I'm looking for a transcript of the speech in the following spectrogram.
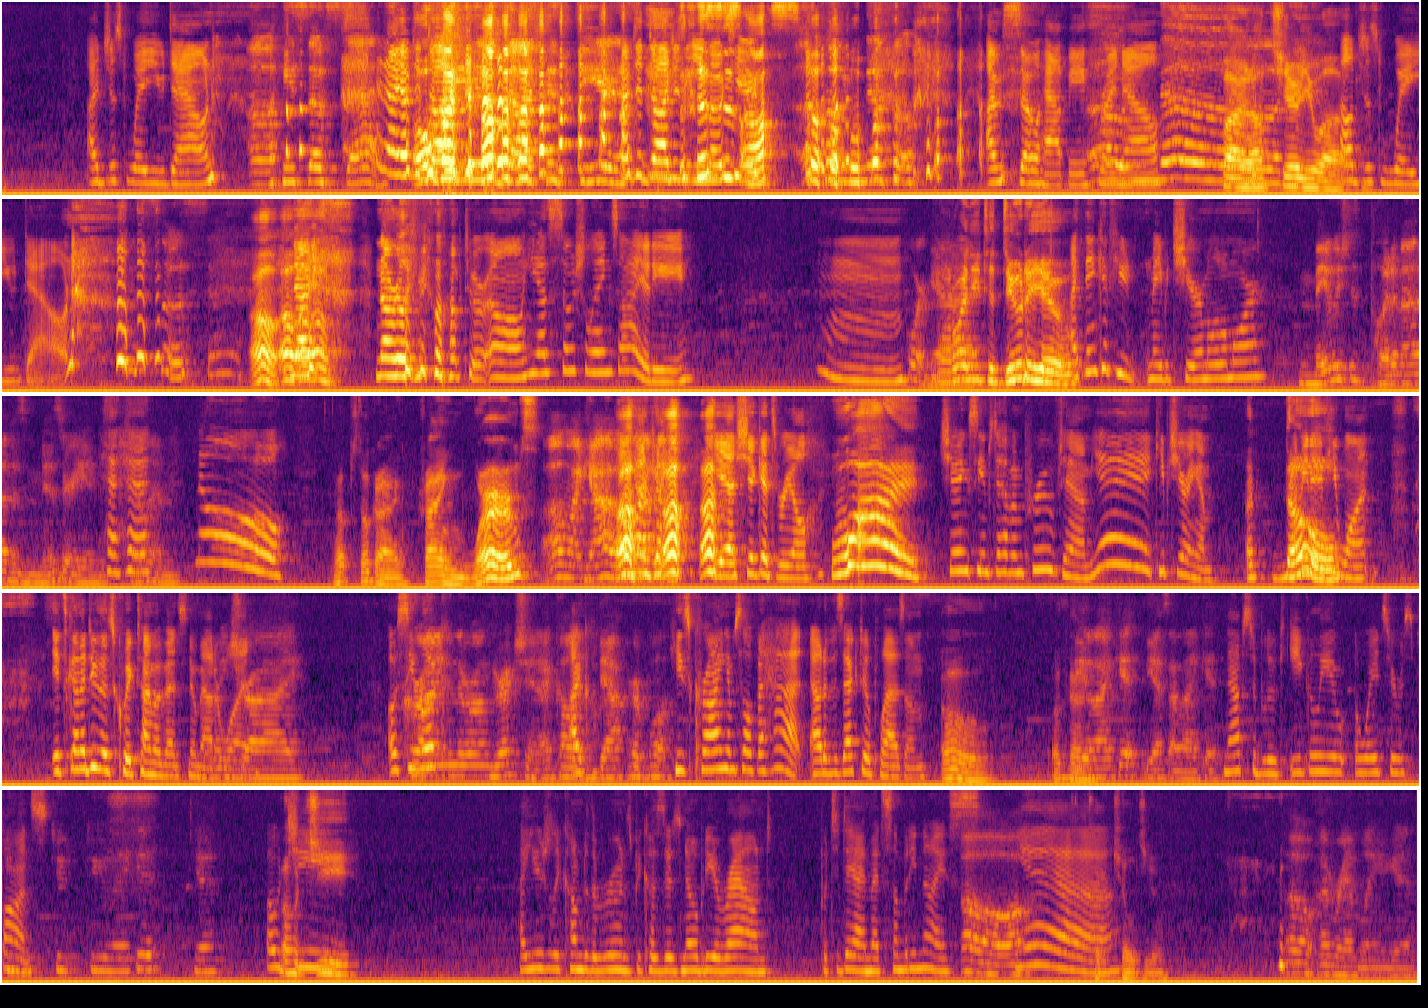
I just weigh you down, Oh, he's so sad. and I have to Oh dodge. my He dodged his tears. I have to dodge his This emo is tears. awesome. Oh no. I'm so happy right Oh, now. No. Fine, I'll cheer you up. I'll just weigh you down. So sad. Oh, oh, No. oh, Not really feeling up to her. Oh, he has social anxiety. Hmm. Poor oh. guy. What do I need to do to you? I think if you maybe cheer him a little more. Maybe we should just put him out of his misery and just kill him. No. Oh, still crying. Crying worms? Oh my god. Oh what my god. Ah, ah. Yeah, shit gets real. Why? Cheering seems to have improved him. Yay! Keep cheering him. Uh, no. I mean, if you want. It's gonna do those quick time events no matter Let me what. Try Oh, see, crying look. in the wrong direction. I call I it Dapper Blook. He's crying himself a hat out of his ectoplasm. Oh. Okay. Do you like it? Yes, I like it. Napstablook eagerly awaits your response. Do, do you like it? Yeah. Oh, Oh, gee. gee. I usually come to the ruins because there's nobody around. But today I met somebody nice. Oh. Yeah. Could've killed you. Oh, I'm rambling again.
